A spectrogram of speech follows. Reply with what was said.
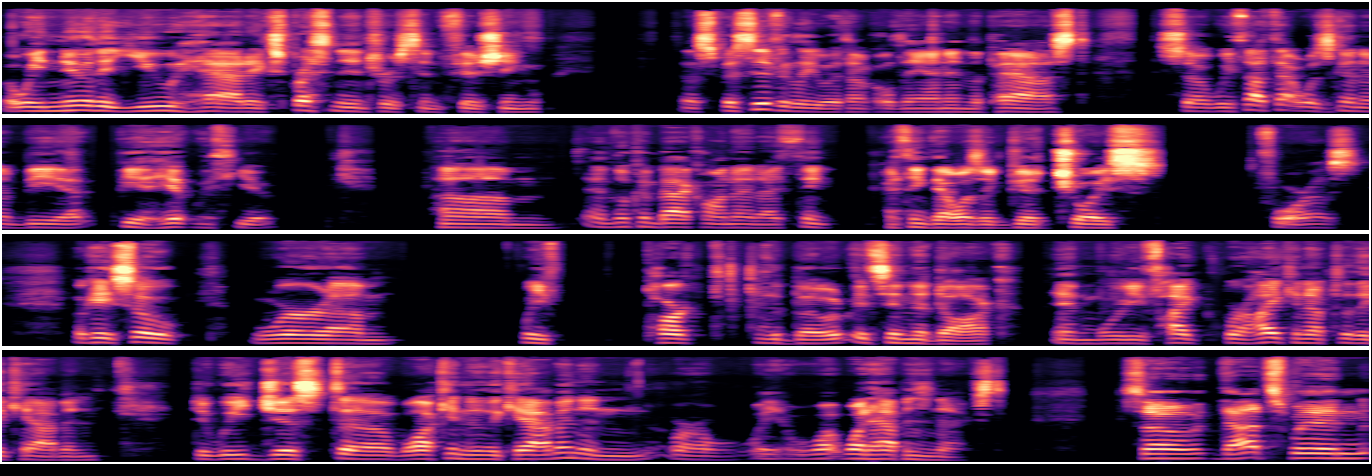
But we knew that you had expressed an interest in fishing uh, specifically with Uncle Dan in the past. So we thought that was going to be a be a hit with you. Um, and looking back on it, I think I think that was a good choice for us. Okay, so we're um, we've parked the boat. It's in the dock, and we've hiked. We're hiking up to the cabin. Do we just uh, walk into the cabin, and or what? What happens next? So that's when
